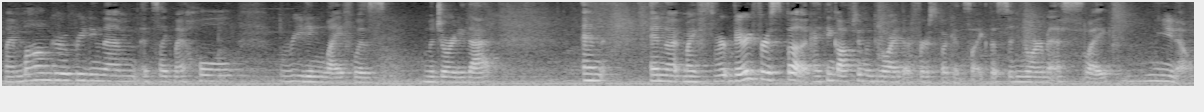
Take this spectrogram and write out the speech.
My mom grew up reading them. It's like my whole reading life was majority that. And and my very first book, I think often when people write their first book, it's like this enormous, like, you know,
